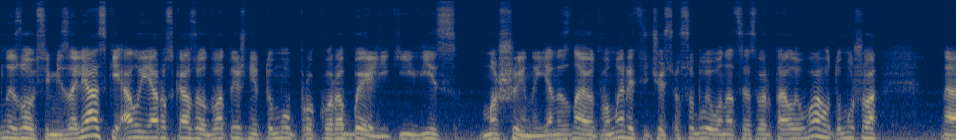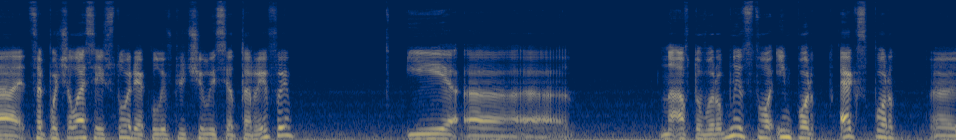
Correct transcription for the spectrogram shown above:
не зовсім із Аляски, але я розказував два тижні тому про корабель, який віз машини. Я не знаю, от в Америці щось особливо на це звертали увагу, тому що е, це почалася історія, коли включилися тарифи і е, на автовиробництво, імпорт, експорт. е,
